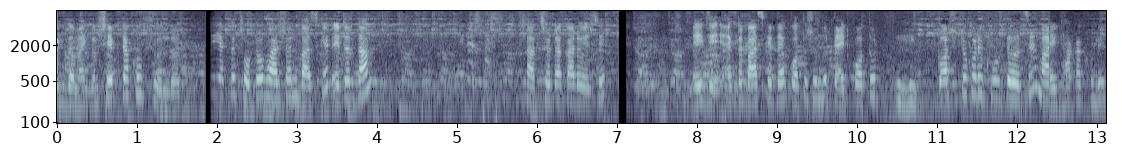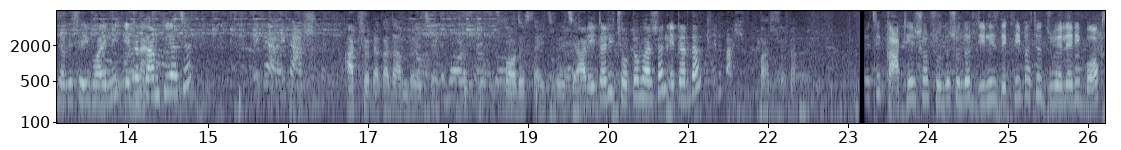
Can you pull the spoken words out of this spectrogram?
একদম একদম শেপটা খুব সুন্দর। এই একটা ছোট ভার্সন বাস্কেট এটার দাম? সাতশো টাকা রয়েছে। এই যে একটা বাস্কেট দেখ কত সুন্দর টাইট কত কষ্ট করে খুলতে হচ্ছে। মা এই ঢাকা খুলে যাবে সেই ভয় নেই এটার দাম কি আছে? আটশো টাকা। দাম রয়েছে। বড় সাইজ রয়েছে। আর এটারই ছোট ভার্সন এটার দাম? পাঁচশো টাকা। রয়েছে কাঠের সব সুন্দর সুন্দর জিনিস। দেখতেই পাচ্ছ জুয়েলারি বক্স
